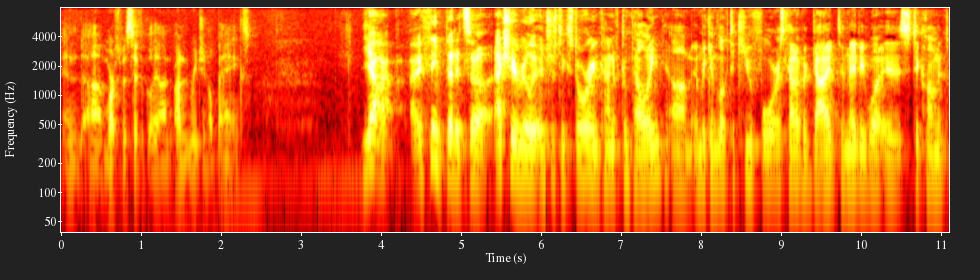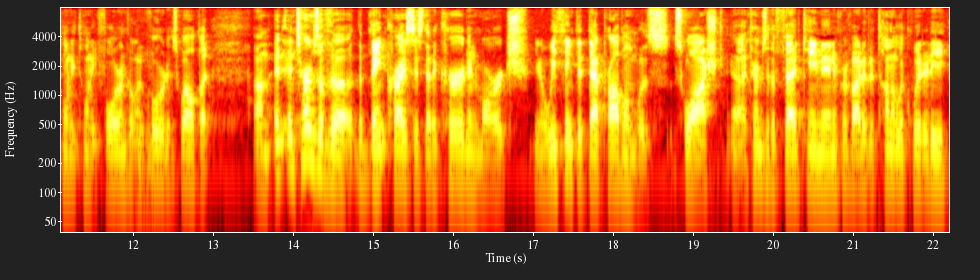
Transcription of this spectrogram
and uh, more specifically on, on regional banks? Yeah, I think that it's a, actually a really interesting story and kind of compelling. Um, and we can look to Q4 as kind of a guide to maybe what is to come in 2024 and going forward as well. But um, in, in terms of the, the bank crisis that occurred in March, you know, we think that that problem was squashed uh, in terms of the Fed came in and provided a ton of liquidity,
